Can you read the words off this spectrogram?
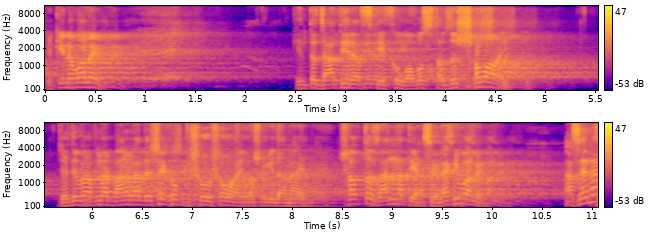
ঠিক কিনা বলেন? কিন্তু জাতির আজকে খুব অবস্থা দুঃসময়। যদিও আপনার বাংলাদেশে খুব সুসময় অসুবিধা নাই, সব তো জান্নাতে আছে, নাকি বলেন? আছে না?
